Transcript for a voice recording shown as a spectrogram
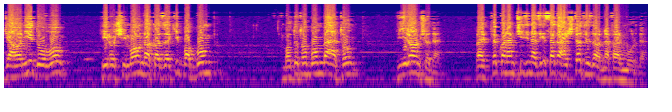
جهانی دوم هیروشیما و ناکازاکی با بمب با دو تا بمب اتم ویران شدن و فکر کنم چیزی نزدیک 180 هزار نفر مردن.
